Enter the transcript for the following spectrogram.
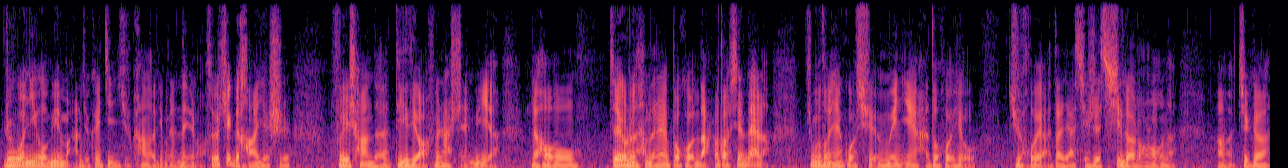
如果你有密码，就可以进去看到里面的内容。所以这个行业是非常的低调，非常神秘啊。然后这个论坛的人，包括哪怕到现在了，这么多年过去，每年还都会有聚会啊，大家其实其乐融融的啊。这个，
